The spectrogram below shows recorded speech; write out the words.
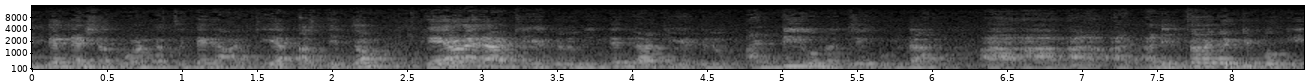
ഇന്ത്യൻ നാഷണൽ കോൺഗ്രസിന്റെ രാഷ്ട്രീയ അസ്തിത്വം കേരള രാഷ്ട്രീയത്തിലും ഇന്ത്യൻ രാഷ്ട്രീയത്തിലും അടി ഉറച്ച് കൊണ്ട അടിത്തറ കെട്ടിപ്പൊക്കി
